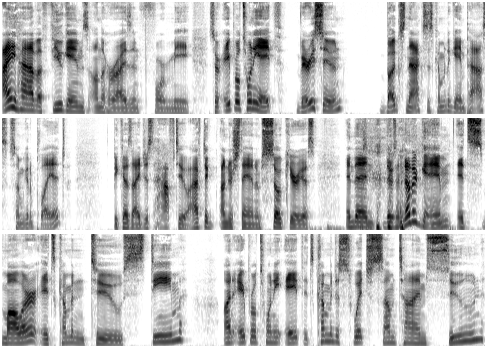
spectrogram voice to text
I have a few games on the horizon for me. So April 28th, very soon, Bugsnax is coming to Game Pass, so I'm going to play it because I just have to. I have to understand. I'm so curious. And then there's another game. It's smaller. It's coming to Steam on April 28th. It's coming to Switch sometime soon.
